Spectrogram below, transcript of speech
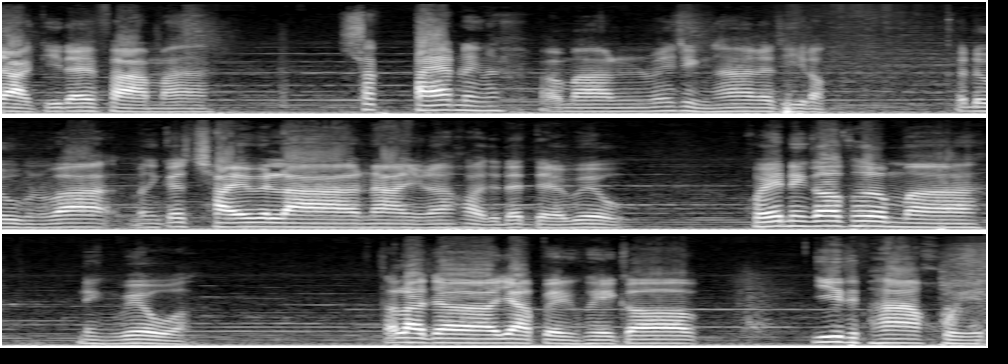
จากที่ได้ฟาร์มมาสักแป๊บหนึ่งนะประมาณไม่ถึง 5 นาทีหรอก ก็ดูเหมือนว่ามันก็ใช้เวลานานอยู่นะกว่าจะได้แต่เวลเควสนึงก็เพิ่มมา 1 เวลอะถ้าเราจะอยากเปลี่ยนเควสก็ 25เควส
